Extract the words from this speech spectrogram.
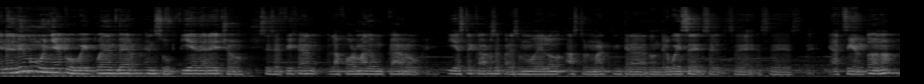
En el mismo muñeco, güey, pueden ver en su pie derecho, si se fijan, la forma de un carro, güey. Y este carro se parece a un modelo Aston Martin, que era donde el güey se, se, se- se, este, accidentó, ¿no?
